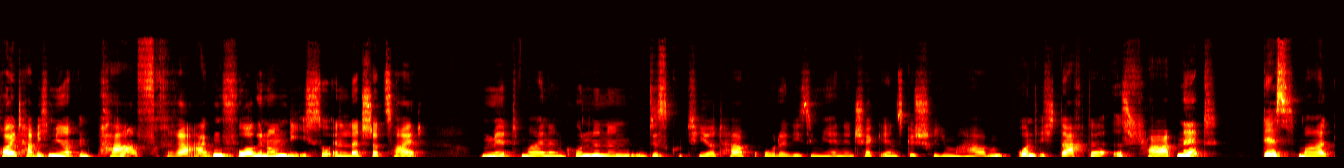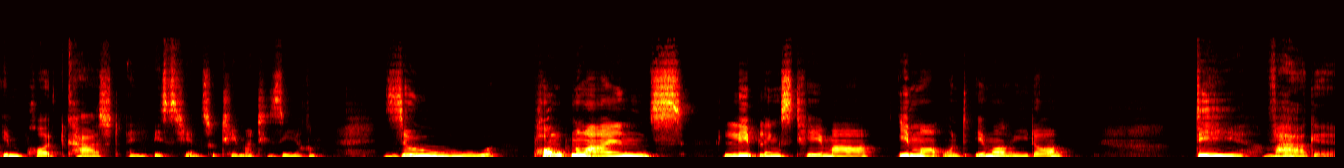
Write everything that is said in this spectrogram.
Heute habe ich mir ein paar Fragen vorgenommen, die ich so in letzter Zeit mit meinen Kundinnen diskutiert habe oder die sie mir in den Check-ins geschrieben haben. Und ich dachte, es schadet nicht, das mal im Podcast ein bisschen zu thematisieren. So, Punkt Nummer eins, Lieblingsthema immer und immer wieder, die Waage.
